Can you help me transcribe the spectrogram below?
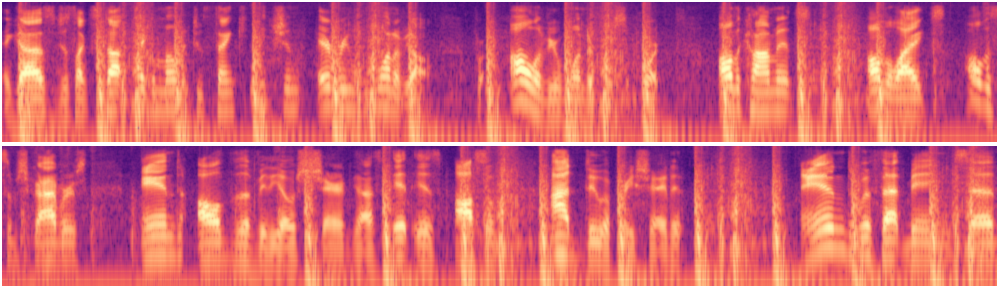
And guys, just like to stop, take a moment to thank each and every one of y'all for all of your wonderful support. All the comments, all the likes, all the subscribers, and all the videos shared, guys. It is awesome. I do appreciate it. And with that being said,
